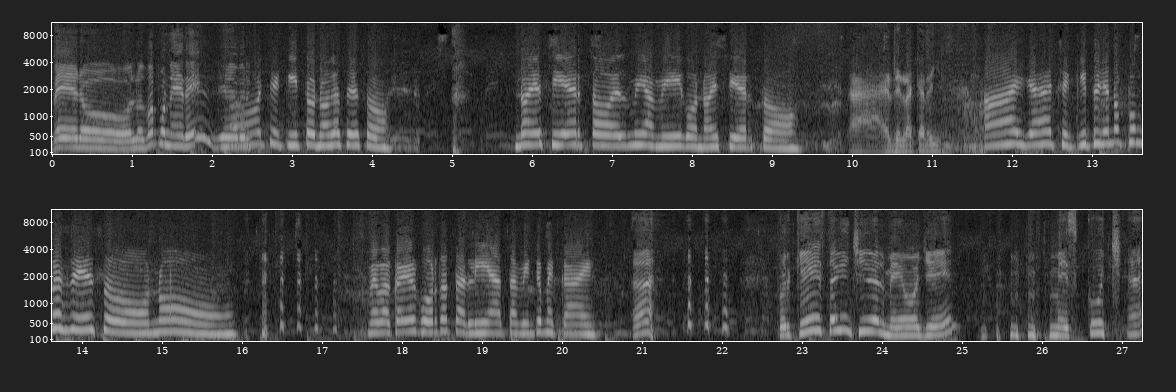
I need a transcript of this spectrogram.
pero los va a poner, ¿eh? A ver. No, chiquito, no hagas eso. No es cierto, es mi amigo, no es cierto. Ah, de la carrilla. Ay, ya, chiquito, ya no pongas eso, no. Me va a caer gorda Talía, también que me cae. Ah, ¿Por qué? Está bien chido el me oyen. me escucha.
